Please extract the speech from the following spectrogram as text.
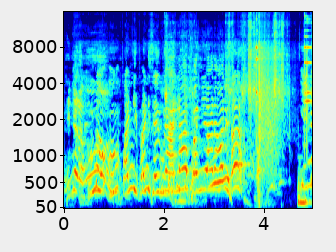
என்னடா பண்ணி பண்ணி செய்ய நான் முடியாது என்ன பண்ணியானு என்னடா, என்ன?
